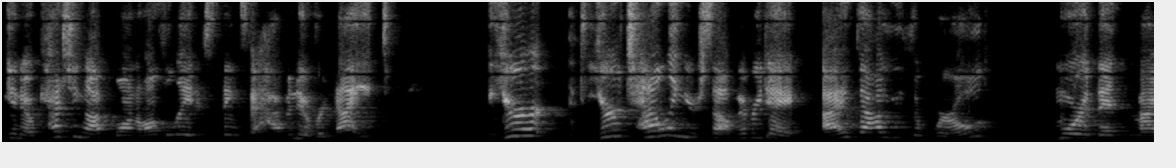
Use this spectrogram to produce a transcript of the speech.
you know, catching up on all the latest things that happened overnight, you're you're telling yourself every day, I value the world more than my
